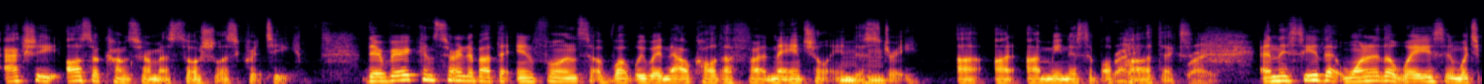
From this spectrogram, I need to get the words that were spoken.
actually also comes from a socialist critique. They're very concerned about the influence of what we would now call the financial mm-hmm. industry mm-hmm. uh, on, on, municipal right, politics. Right. And they see that one of the ways in which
